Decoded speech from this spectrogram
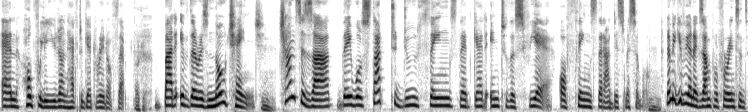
And hopefully you don't have to get rid of them. Okay. But if there is no change, mm chances are they will start to do things that get into the sphere of things that are dismissible. Mm. Let me give you an example. For instance,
